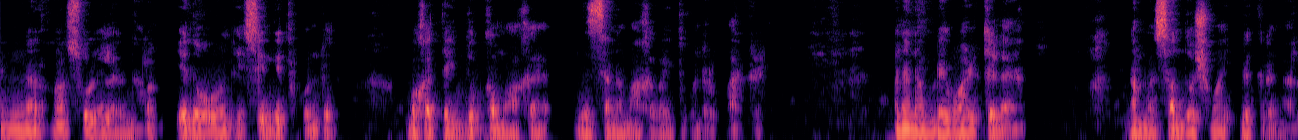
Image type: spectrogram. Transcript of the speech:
என்னதான் சூழ்நிலை இருந்தாலும் ஏதோ ஒன்றை சிந்தித்து கொண்டு முகத்தை துக்கமாக விசனமாக வைத்து கொண்டிருப்பார்கள். ஆனால் நம்முடைய வாழ்க்கையில் நம்ம சந்தோஷமாக இருக்கிறதுனால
